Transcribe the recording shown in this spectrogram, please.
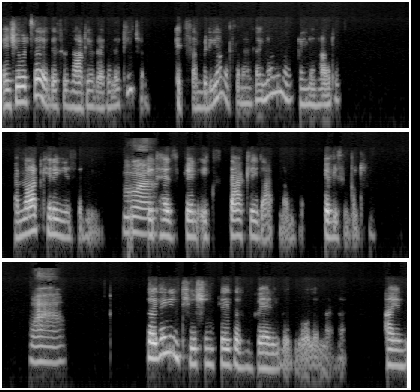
And she would say, this is not your regular teacher. It's somebody else. And I was like, no, no, no, I know how it is. I'm not kidding you, Sydney. Wow. It has been exactly that number every single time. Wow. So I think intuition plays a very big role in my life. I am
